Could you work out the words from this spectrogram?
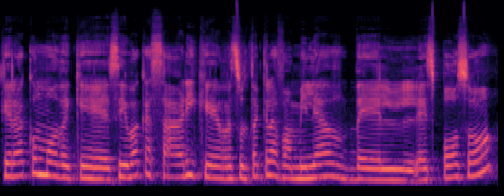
que era como de que se iba a casar y que resulta que la familia del esposo,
